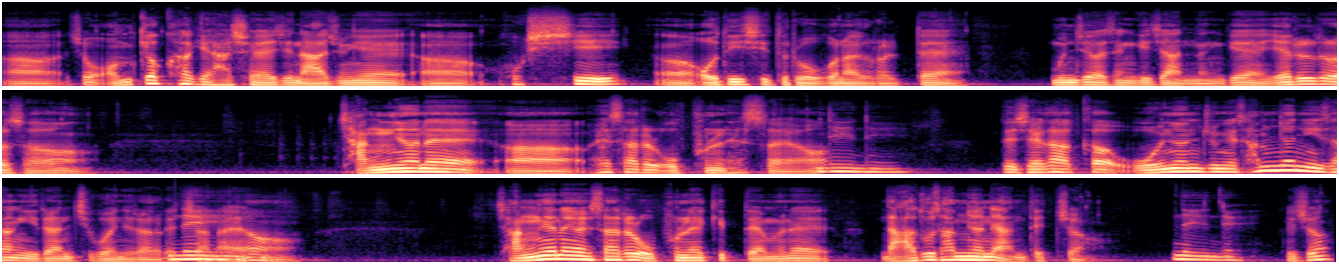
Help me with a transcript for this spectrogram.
어, 좀 엄격하게 하셔야지 나중에 어, 혹시 어, 어디시 들어오거나 그럴 때 문제가 생기지 않는 게 예를 들어서 작년에 어, 회사를 오픈을 했어요. 네, 네. 근데 제가 아까 5년 중에 3년 이상 일한 직원이라 네. 그랬잖아요. 작년에 회사를 오픈했기 때문에 나도 3년이 안 됐죠. 네, 네. 그죠?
